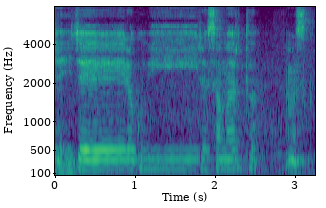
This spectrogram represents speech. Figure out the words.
जय जय रघुवीर समर्थ. नमस्कार.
